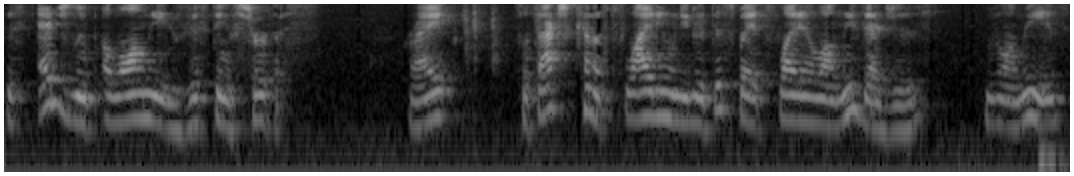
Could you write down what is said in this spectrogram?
this edge loop along the existing surface, right? So it's actually kind of sliding, when you do it this way, it's sliding along these edges, moving along these,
